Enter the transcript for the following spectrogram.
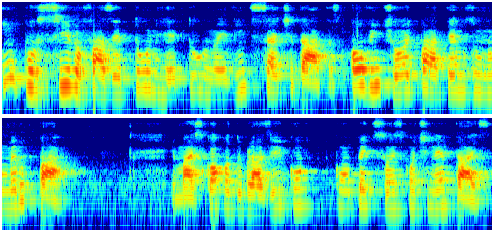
Impossível fazer turno e retorno em 27 datas ou 28 para termos um número par mais Copa do Brasil e competições continentais.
